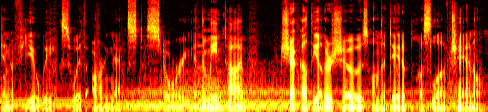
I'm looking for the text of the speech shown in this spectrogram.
in a few weeks with our next story. In the meantime, check out the other shows on the Data Plus Love channel.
